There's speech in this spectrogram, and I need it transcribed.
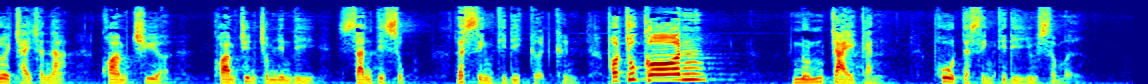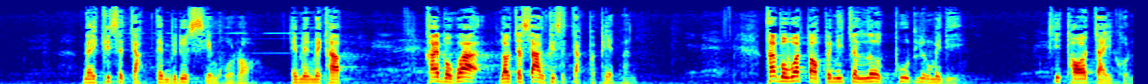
ด้วยชัยชนะ ความเชื่อ ความชื่นชมยินดี สันติสุข และสิ่งที่ดีเกิดขึ้น เพราะทุกคนหนุนใจกัน พูดแต่สิ่งที่ดีอยู่เสมอ ในคริสตจักรเต็มไปด้วยเสียงหัวเราะเอเมนไหมครับ ใครบอกว่าเราจะสร้างคริสตจักรประเภทนั้นใครบอกว่าต่อไปนี้จะเลิกพูดเรื่องไม่ดี ที่ท้อใจคน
